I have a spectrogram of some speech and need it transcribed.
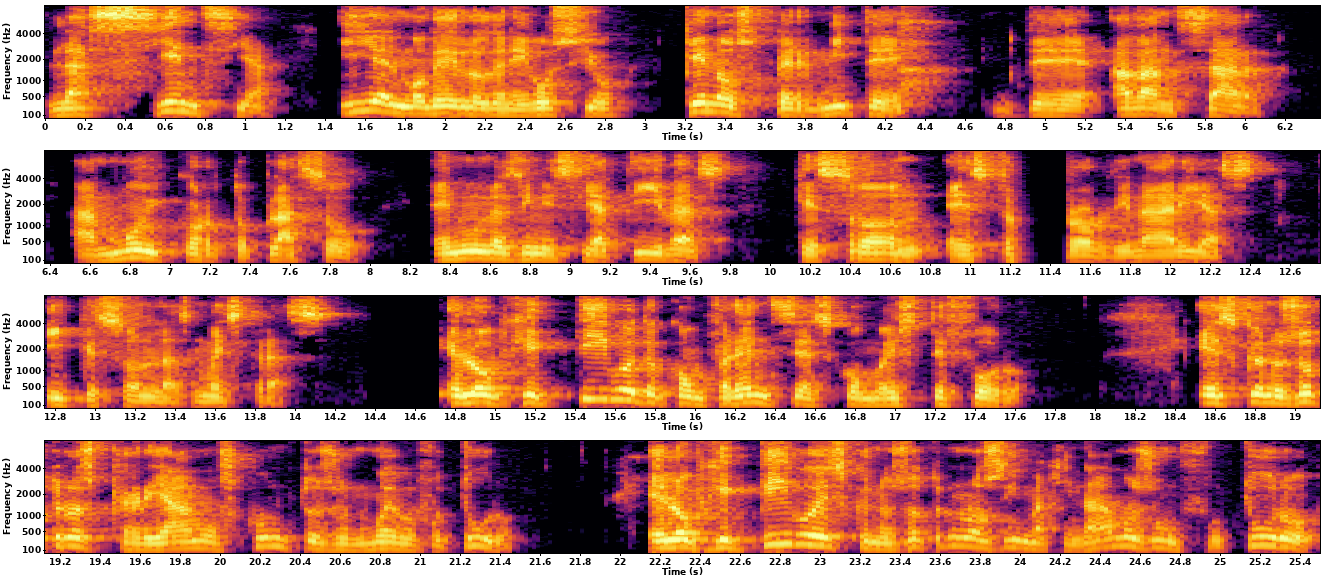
la ciencia y el modelo de negocio que nos permite de avanzar a muy corto plazo en unas iniciativas que son extraordinarias y que son las nuestras. El objetivo de conferencias como este foro es que nosotros creamos juntos un nuevo futuro. El objetivo es que nosotros nos imaginamos un futuro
